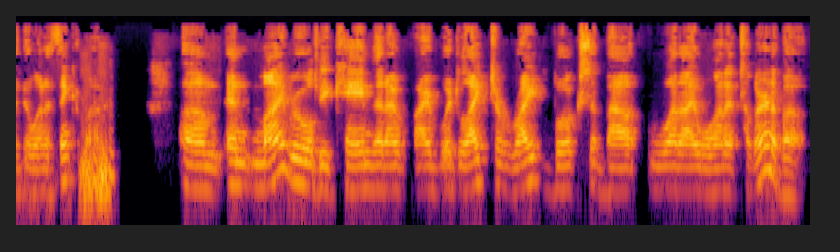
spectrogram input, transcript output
I don't want to think about it um, and my rule became that I, I would like to write books about what I wanted to learn about.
